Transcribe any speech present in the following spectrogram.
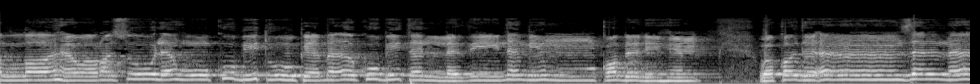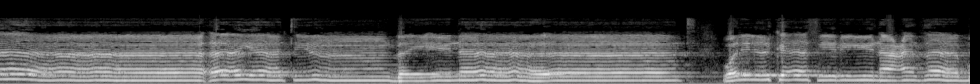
الله ورسوله كبتوا كما كبت الذين من قبلهم. وقد أنزلنا آيات بينات وللكافرين عذاب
